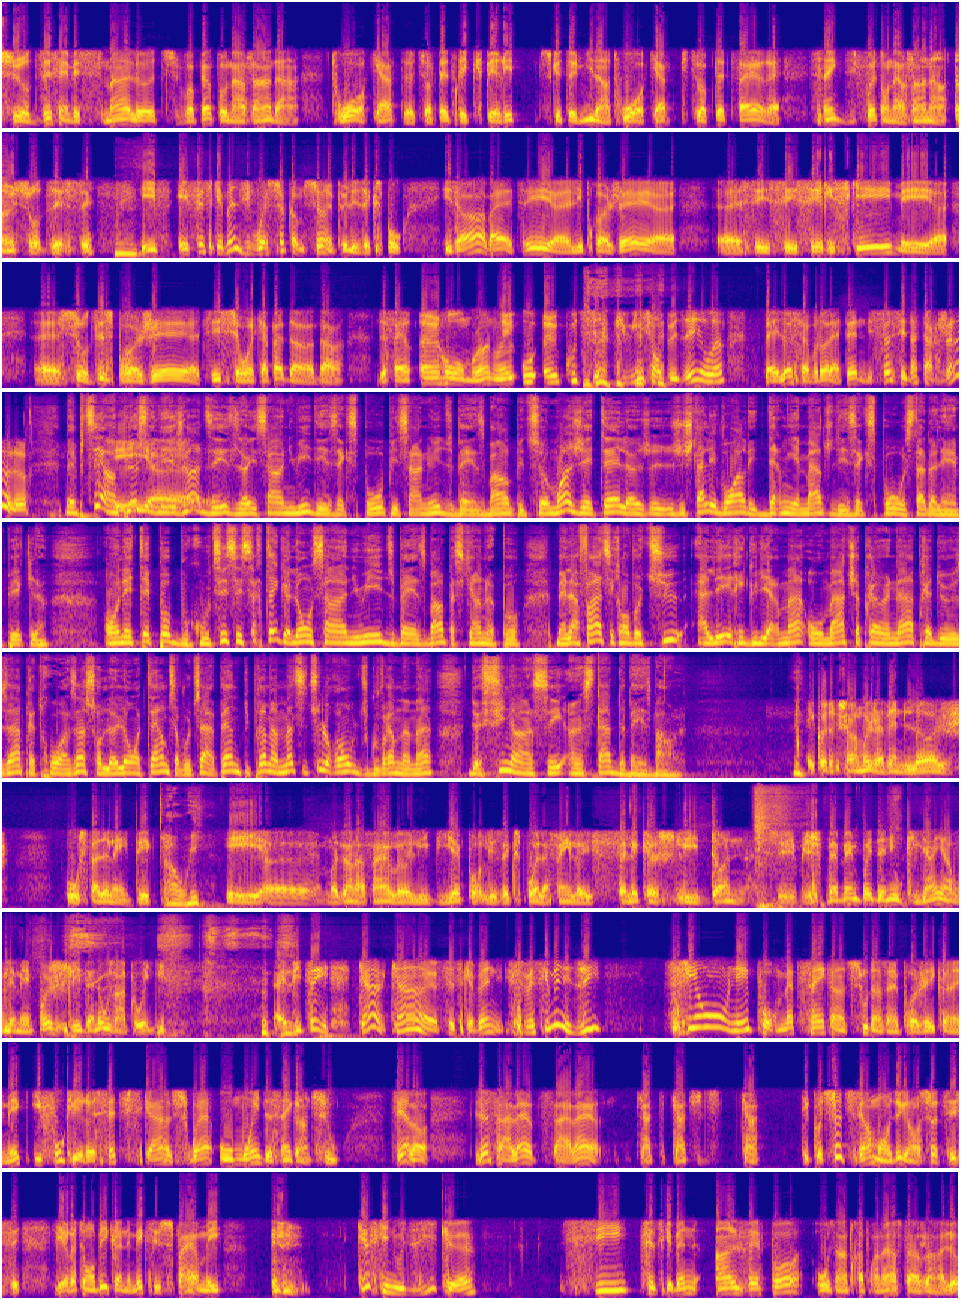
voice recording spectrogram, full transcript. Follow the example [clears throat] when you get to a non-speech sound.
sur 10 investissements, là, tu vas perdre ton argent dans 3 4. Tu vas peut-être récupérer ce que tu as mis dans 3 4, puis tu vas peut-être faire 5-10 euh, fois ton argent dans 1 sur 10. Et, et Fitzgibbons, ils voient ça comme ça, un peu, les expos. Ils disent, ah, ben, tu sais, euh, les projets, euh, c'est risqué, mais sur 10 projets, tu sais, si on est capable de faire un home run ou un coup de circuit, [laughs] si on peut dire, là, ben là, ça vaudra la peine. Mais ça, c'est notre argent, là. Mais puis, en plus, les euh, gens disent, là, ils s'ennuient des expos, puis ils s'ennuient du baseball, puis tout ça. Moi, j'étais, là, j'étais allé voir les derniers matchs des expos au stade olympique, là. On n'était pas beaucoup. Tu sais, c'est certain que là, on s'ennuie du baseball parce qu'il n'y en a pas. Mais l'affaire, c'est qu'on va-tu aller régulièrement au match après un an, après deux ans, après trois ans, sur le long terme, ça vaut-tu la peine? Puis, premièrement, c'est-tu le rôle du gouvernement de financer un stade de baseball? Écoute, Richard, moi, j'avais une loge au stade olympique. Ah oui? Et euh, moi, dit en affaire, là, les billets pour les expos à la fin, là, il fallait que je les donne. Je ne vais même pas les donner aux clients, ils n'en voulaient même pas, je les donnais aux employés. [laughs] Et puis, tu sais, quand, quand euh, Fitzgibbon, Fitzgibbon, il dit, si on est pour mettre 50 sous dans un projet économique, il faut que les recettes fiscales soient au moins de 50 sous. Tu sais, alors, là, ça a l'air, ça a l'air, quand, quand tu dis, quand t'écoutes ça, tu dis, oh mon Dieu, ça, tu sais, les retombées économiques, c'est super, mais [clears throat] qu'est-ce qui nous dit que si Fitzgibbon enlevait pas aux entrepreneurs cet argent-là,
